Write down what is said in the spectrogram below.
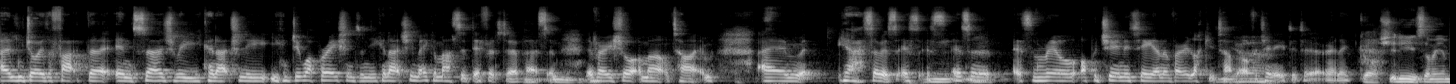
I enjoy the fact that in surgery, you can actually you can do operations and you can actually make a massive difference to a person in a very short amount of time. Um, yeah, so it's it's it's, it's a it's a real opportunity, and I'm very lucky to have the opportunity to do it. Really. Gosh, it is. I mean, I'm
